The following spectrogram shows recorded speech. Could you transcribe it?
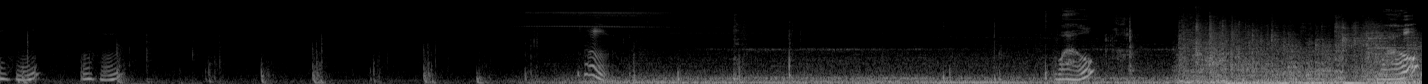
Mhm, mhm. Hmm. Well. Well.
